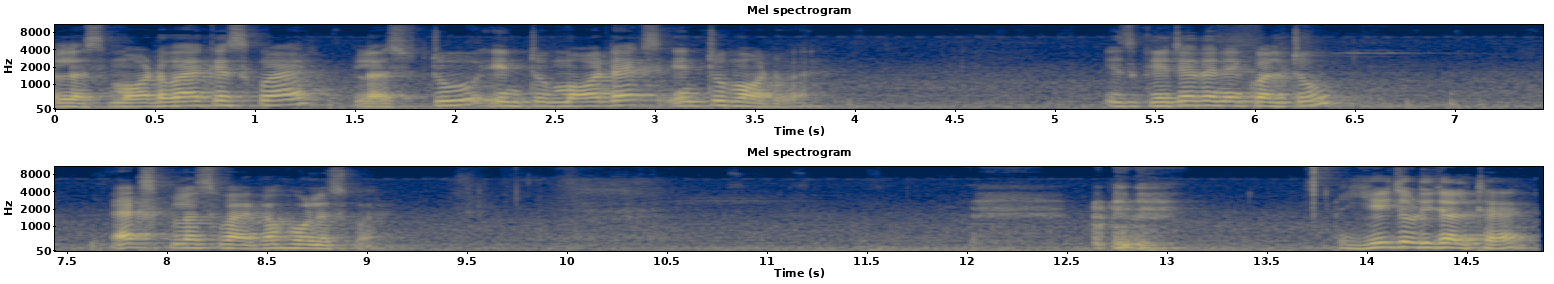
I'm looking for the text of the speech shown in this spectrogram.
प्लस मॉड वाई के square plus two into mod x into mod y is greater than equal to x plus y का होल स्क्वायर ये जो रिज़ल्ट है,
